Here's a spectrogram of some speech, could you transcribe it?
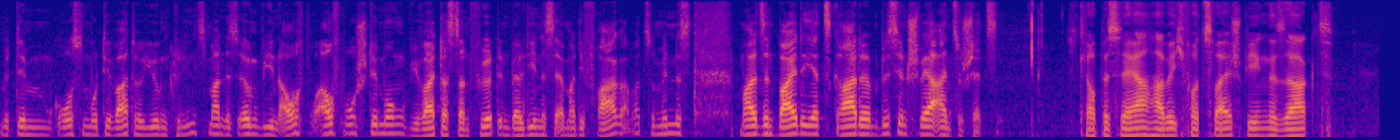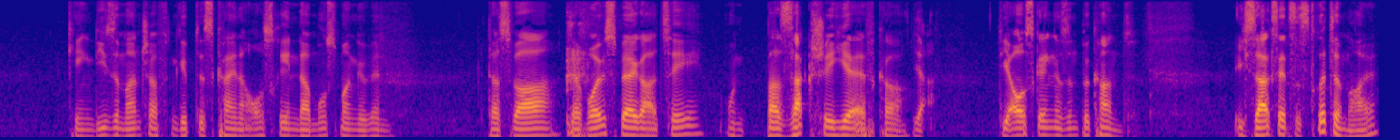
mit dem großen Motivator Jürgen Klinsmann ist irgendwie in Auf, Aufbruchstimmung. Wie weit das dann führt in Berlin ist ja immer die Frage, aber zumindest mal sind beide jetzt gerade ein bisschen schwer einzuschätzen. Ich glaube, bisher habe ich vor zwei Spielen gesagt, gegen diese Mannschaften gibt es keine Ausreden, da muss man gewinnen. Das war der Wolfsberger AC und Basakce hier FK. Ja. Die Ausgänge sind bekannt. Ich sage es jetzt das dritte Mal.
